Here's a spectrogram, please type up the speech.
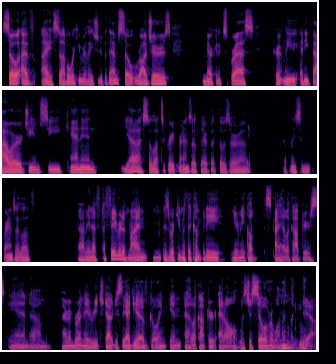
So I've I still have a working relationship with them. So Rogers, American Express, currently Eddie Bauer, GMC, Canon. Yeah, so lots of great brands out there, but those are um, definitely some brands I love. I mean, a, a favorite of mine mm, is working with a company near me called Sky Helicopters. And um, I remember when they reached out, just the idea of going in a helicopter at all was just so overwhelming. I'm like, no. Yeah.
